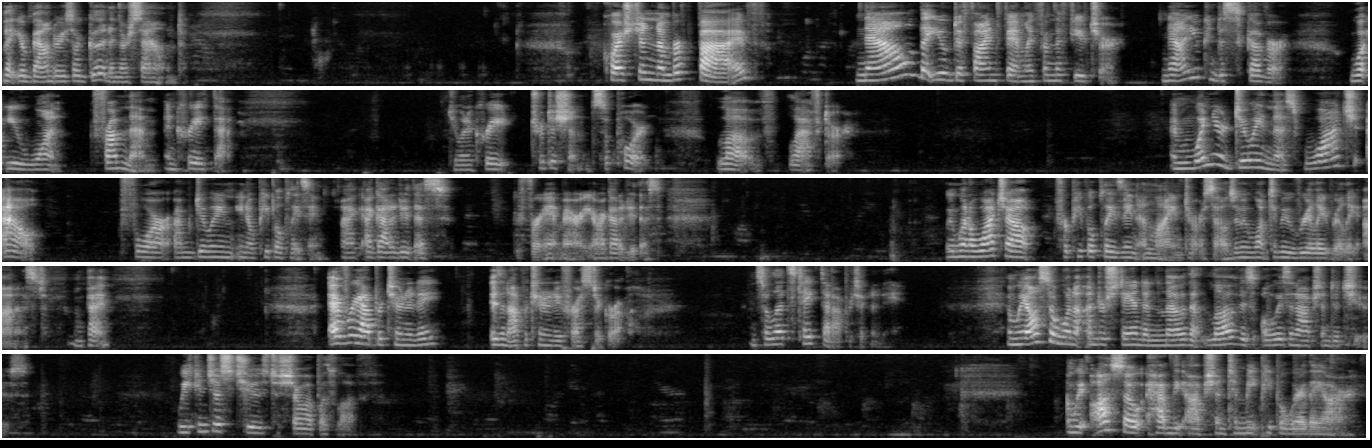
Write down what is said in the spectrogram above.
that your boundaries are good and they're sound. Question number five. Now that you've defined family from the future, now you can discover what you want from them and create that. Do you want to create tradition, support, love, laughter? And when you're doing this, watch out for I'm doing, you know, people pleasing. I, I got to do this for Aunt Mary, or I got to do this. We want to watch out for people pleasing and lying to ourselves, and we want to be really, really honest. Okay. Every opportunity is an opportunity for us to grow. And so let's take that opportunity. And we also want to understand and know that love is always an option to choose We can just choose to show up with love. And we also have the option to meet people where they are.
